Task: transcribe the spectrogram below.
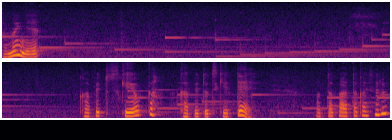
寒いね。カーペットつけようか。カーペットつけて。あったかいあったかいする？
